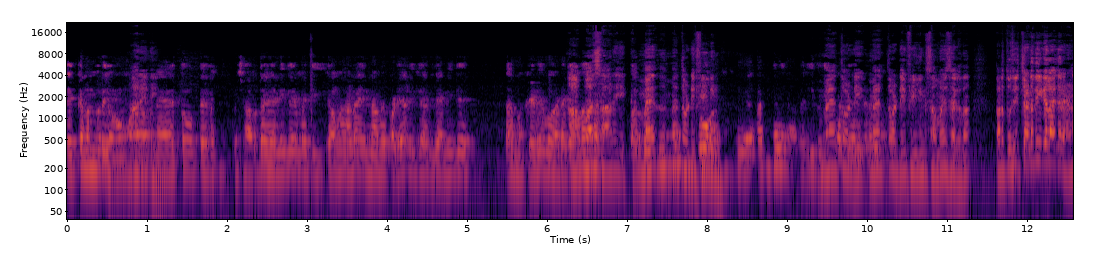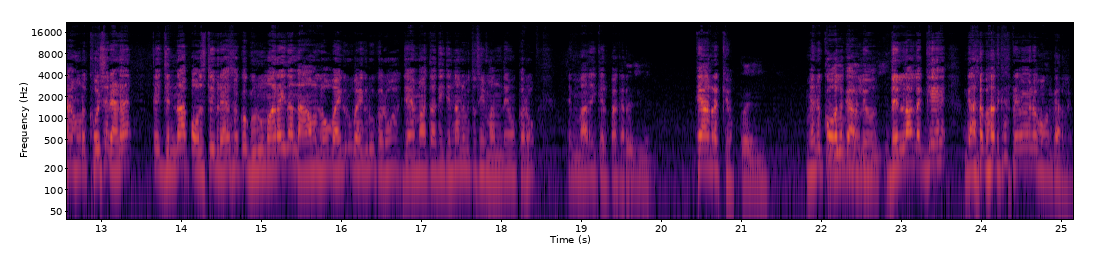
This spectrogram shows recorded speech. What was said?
ਇੱਕ ਨੰਬਰ ਆਉਂ ਅਰੇ ਨਹੀਂ। ਮੈਂ ਤਾਂ ਉੱਤੇ ਤਾਂ ਛੱਡਦਾ ਹੈ ਨਹੀਂ ਕਿ ਮੈਂ ਕੀ ਕਹਾਂ ਹਨਾ ਇੰਨਾ ਮੈਂ ਪੜਿਆ ਲਿਖਿਆ ਵੀ ਹੈ ਨਹੀਂ ਕਿ ਤੁਹਾਨੂੰ ਕਿਹੜੇ ਵਰਡ ਕਹਾਂ ਆਪਾਂ ਸਾਰੇ ਇੱਕ- ਮੈਂ- ਮੈਂ ਤੁਹਾਡੀ ਤੁਸੀਂ ਮੈਂ ਤੁਹਾਡੀ ਮੈਂ ਤੁਹਾਡੀ ਫੀਲਿੰਗ ਸਮਝ ਸਕਦਾ। ਪਰ ਤੁਸੀਂ ਚੜ੍ਹਦੀ ਕਲਾ 'ਚ ਰਹਿਣਾ ਹੁਣ ਖੁਸ਼ ਰਹਿਣਾ ਤੇ ਜਿੰਨਾ ਪੋਜ਼ਿਟਿਵ ਰਹਿ ਸਕੋ ਗੁਰੂ ਮਹਾਰਾਜ ਦਾ ਨਾਮ ਲਓ ਵਾਹਿਗੁਰੂ ਵਾਹਿਗੁਰੂ ਕਰੋ ਜੈ ਮਾਤਾ ਦੀ ਜਿਨ੍ਹਾਂ ਨੂੰ ਵੀ ਤੁਸੀਂ ਮੰਨਦੇ ਹੋ ਕਰੋ। ਤੇ ਮਹਾਰਾਜ ਕਿਰਪਾ ਕਰੇ। ਧਿਆਨ ਰੱਖਿਓ। ਮੈਨੂੰ ਕਾਲ ਕਰ ਲਿਓ। ਦਿਲ ਨਾ ਲੱਗੇ ਗੱਲਬਾਤ ਕਰਨੇ ਮੈਨੂੰ ਫੋਨ ਕਰ ਲਿਓ।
